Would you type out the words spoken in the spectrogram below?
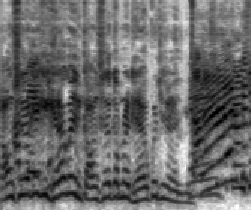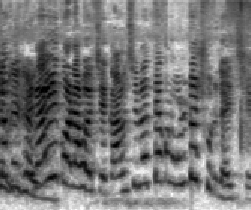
কাউন্সিলরকে কি ঘেরাও করেছেন? কাউন্সিলরকে আপনারা ঘেরাও করেছিলেন আজকে? কাউন্সিলরকে ঘেরাই করা হয়েছে। কাউন্সিলর তো এখন উল্টো ছুট গাইছে।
